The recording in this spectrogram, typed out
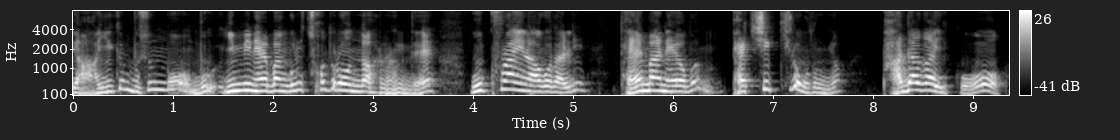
야 이게 무슨 뭐 인민해방군이 쳐들어온다 그러는데 우크라이나하고 달리 대만 해협은 110km거든요. 바다가 있고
